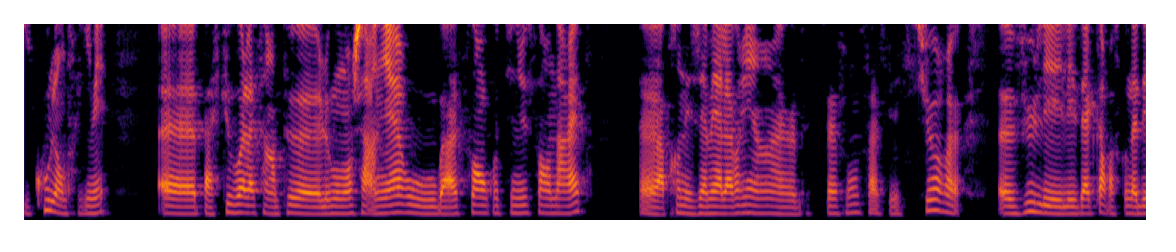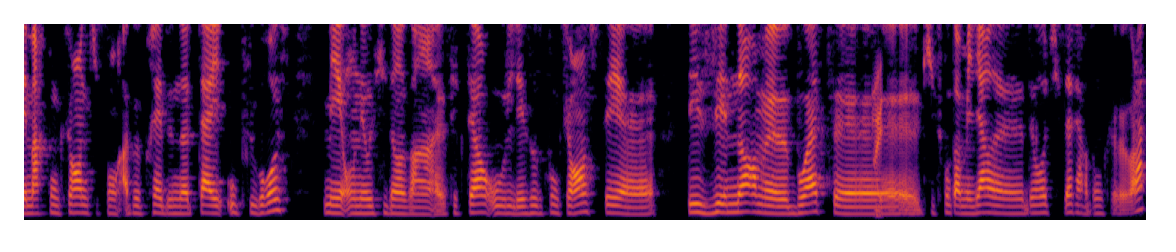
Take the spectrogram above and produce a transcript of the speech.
qui coulent entre guillemets. Parce que voilà, c'est un peu le moment charnière où bah soit on continue, soit on arrête. après, on n'est jamais à l'abri, hein, de toute façon, ça c'est sûr. vu les, les acteurs, parce qu'on a des marques concurrentes qui sont à peu près de notre taille ou plus grosses, mais on est aussi dans un secteur où les autres concurrents, c'est des énormes boîtes qui se comptent en milliards d'euros de chiffre d'affaires. Donc voilà,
